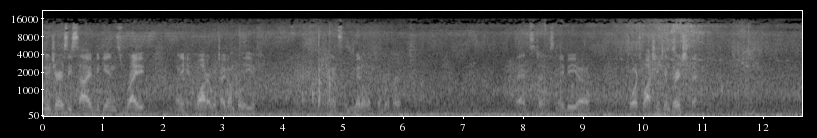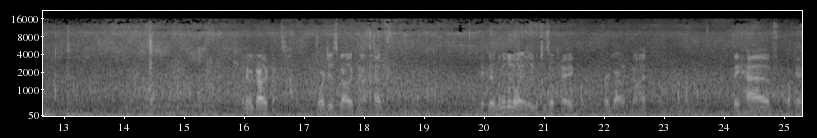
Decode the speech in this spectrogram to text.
New Jersey side begins right when you hit water, which I don't believe. I think it's the middle of the river. That's just maybe a George Washington Bridge thing. But anyway, garlic knots. George's garlic knots have they're a little bit oily, which is okay for a garlic knot. They have okay.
